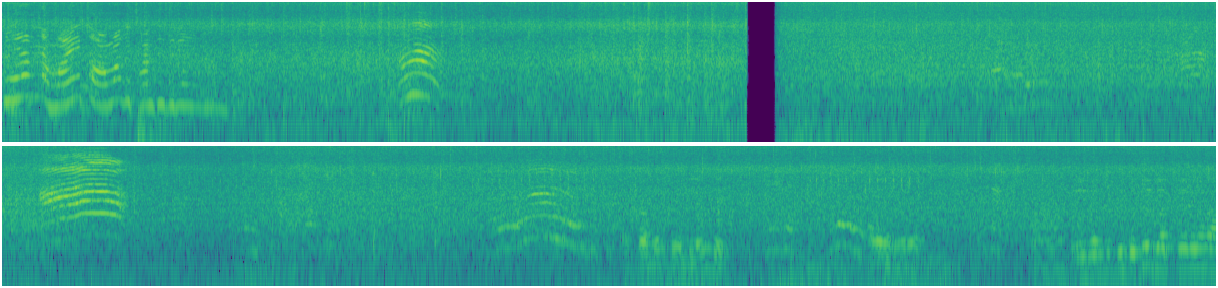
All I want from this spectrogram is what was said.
Diyorum da mayı tamam ki tam tedirin. అక్కడ వెళ్ళింది అదే కదా ఇది ఇది ఇది చెప్తారు కదా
